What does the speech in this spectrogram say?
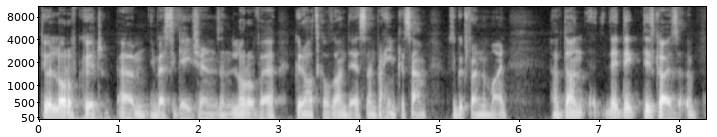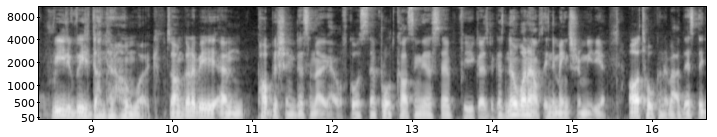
do a lot of good um, investigations and a lot of uh, good articles on this. And Raheem Kassam, who's a good friend of mine, have done they, they these guys have really really done their homework. So i'm going to be um, publishing this and I, of course they're broadcasting this uh, for you guys because no one else in the mainstream media are talking about this. They,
